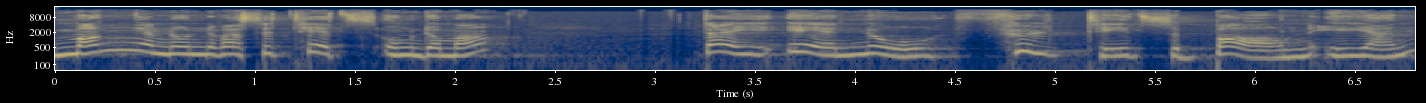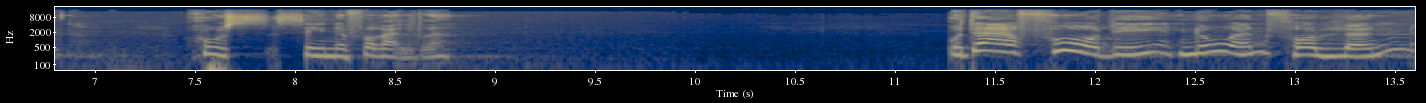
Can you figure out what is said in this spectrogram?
Mange universitetsungdommer de er nå fulltidsbarn igjen hos sine foreldre. Og der får de noen for lønn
